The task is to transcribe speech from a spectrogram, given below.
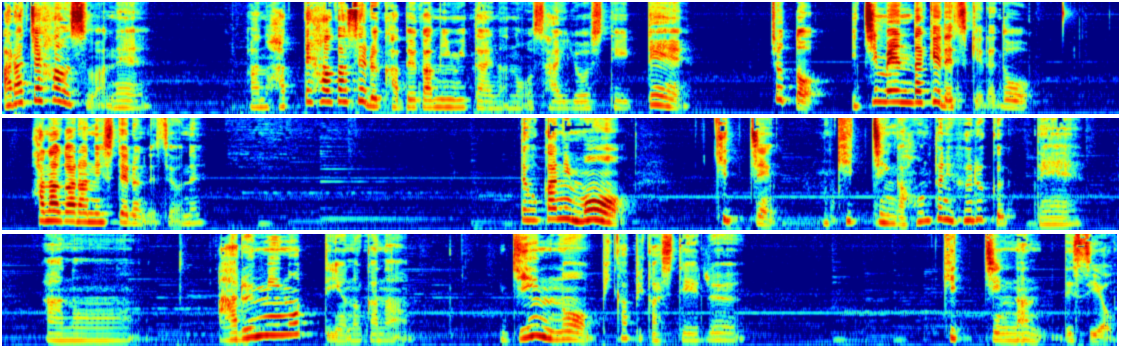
アラチェハウスはねあの貼って剥がせる壁紙みたいなのを採用していてちょっと一面だけですけれど花柄にしてるんですよね。で他にもキッチンキッチンが本当に古くってあのアルミのっていうのかな銀のピカピカしているキッチンなんですよ。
